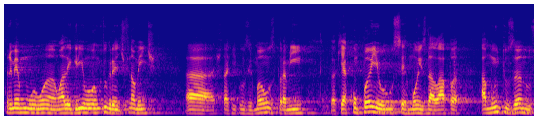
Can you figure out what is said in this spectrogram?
Para mim é uma, uma alegria, uma muito grande, finalmente, uh, estar aqui com os irmãos. Para mim, que acompanho os sermões da Lapa há muitos anos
